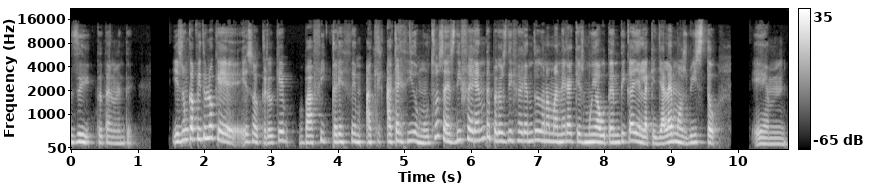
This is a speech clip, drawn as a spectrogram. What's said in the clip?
Sí, totalmente. Y es un capítulo que, eso, creo que Buffy crece, ha, crecido mucho, o sea, es diferente, pero es diferente de una manera que es muy auténtica y en la que ya la hemos visto. Em,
